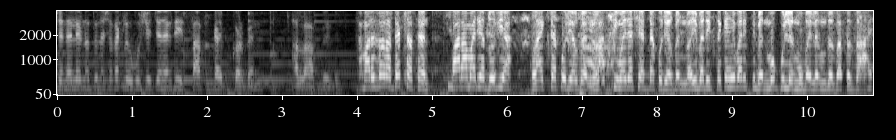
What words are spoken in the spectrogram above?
চ্যানেলে নতুন এসে থাকলে অবশ্যই চ্যানেলটি সাবস্ক্রাইব করবেন। আল্লাহ হাফেজ। আমারে যারা দেখতেছেন, পাড়া মারিয়া দরিয়া লাইকটা করিয়ালবেন লাত্তি মারিয়া শেয়ারটা করিয়ালবেন নই বাড়ির থেকে এই বাড়িতে নিবেন, মকুলের মোবাইলের মধ্যে যাতে যায়।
